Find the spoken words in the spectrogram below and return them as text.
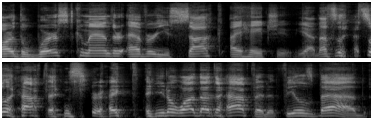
are the worst commander ever. You suck. I hate you." Yeah, that's that's what happens, right? And you don't want that to happen. It feels bad.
